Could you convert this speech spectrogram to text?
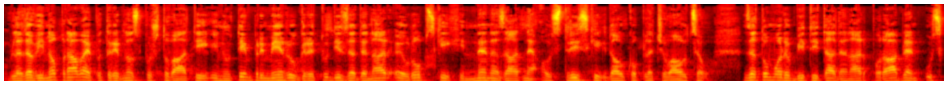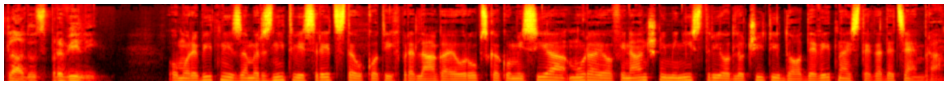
Vladavino prava je potrebno spoštovati in v tem primeru gre tudi za denar evropskih in ne nazadnje avstrijskih davkoplačevalcev. Zato mora biti ta denar porabljen v skladu s pravili. O morebitni zamrznitvi sredstev, kot jih predlaga Evropska komisija, morajo finančni ministri odločiti do 19. decembra.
